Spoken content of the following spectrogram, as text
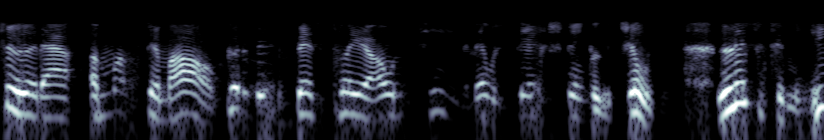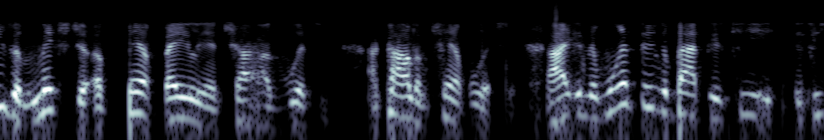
stood out amongst them all. Could have been the best player on the team, and that was Derek Stingley Jr. Listen to me. He's a mixture of Pep Bailey and Charles Woodson. I call him Champ Woodson. All right, and the one thing about this kid is he's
